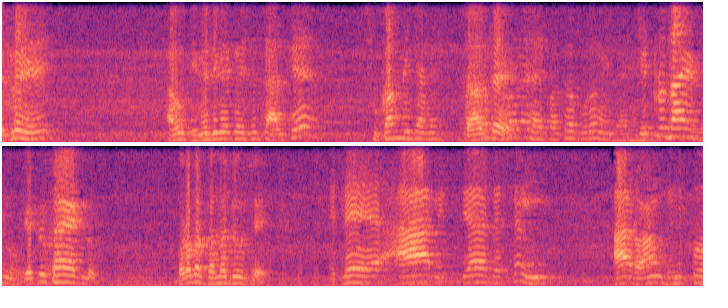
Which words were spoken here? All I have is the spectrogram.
એટલે આવું ધીમે ધીમે કહીશું ચાલશે? શું કામ નહીં ચાલે? ચાલશે. પૂરો નહીં થાય, પત્ર પૂરો નહીં જેટલું થાય એટલું. જેટલું થાય એટલું. બરોબર સમજવું છે. એટલે આ મિથ્યા દર્શન આ રોંગ બિલીફો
